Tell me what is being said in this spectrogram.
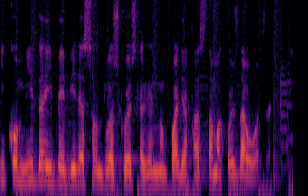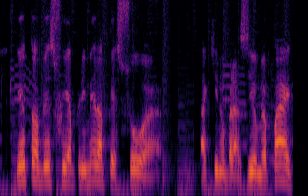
E comida e bebida são duas coisas que a gente não pode afastar uma coisa da outra. Eu talvez fui a primeira pessoa aqui no Brasil. Meu pai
